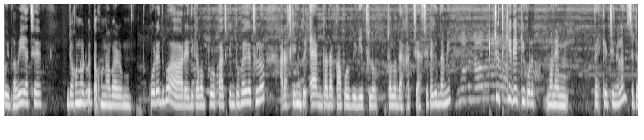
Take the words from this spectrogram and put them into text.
ওইভাবেই আছে। যখন উঠবে তখন আবার করে দেবো। আর এদিকে আমার পুরো কাজ কিন্তু হয়ে গেছিল। আর আজকে কিন্তু এক গাদা কাপড় বেরিয়েছিল। চলো দেখাচ্ছি। আর সেটা কিন্তু আমি চুটকি দিয়ে কী করে মানে কেচে নিলাম সেটা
